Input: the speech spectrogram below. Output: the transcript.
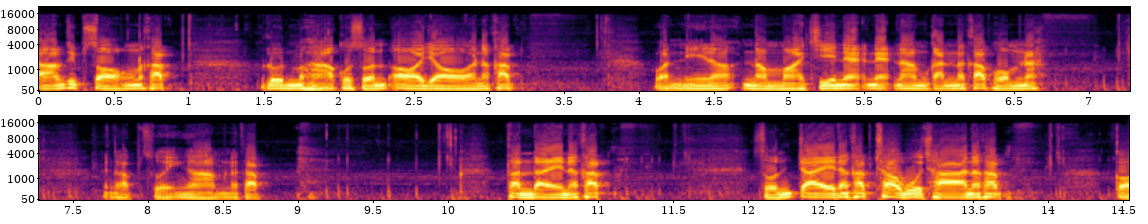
2532 นะครับ รุ่นมหากุศลออยนะครับ วันนี้นะนำมาชี้แนะแนะนำกันนะครับผมนะนะครับสวยงามนะครับ ท่านใดนะครับ สนใจนะครับเช่าบูชานะครับ ก็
